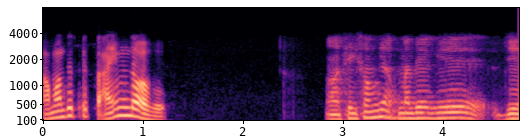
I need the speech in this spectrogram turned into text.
আমাদেরকে টাইম দেওয়া হোক সেই সঙ্গে আপনাদেরকে যে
